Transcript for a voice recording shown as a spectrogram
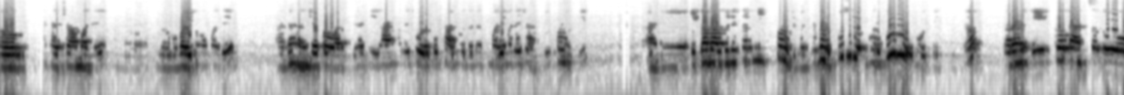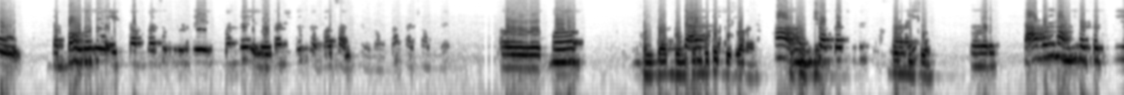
ह्याच्यामध्ये वैभवमध्ये धनंजय पवार या तिघांमध्ये थोडंसं चालू होतं. त्यात मध्ये मध्ये जान्हवी पण होती. आणि एका बाजूने तर नीट पण होते. म्हणजे भरपूर लोक- भरपूर लोक होते तिथं. कारण एक त्यांचा तो डब्बा होता तो एक डब्बाचं पूर्ण ते बंद केलं होतं आणि एकच डब्बा चालू ठेवला होता त्याच्यामुळे. मग त्यात हा शब्दात कुठे दिसला नाही. तर त्यामुळे नाही वाटत की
